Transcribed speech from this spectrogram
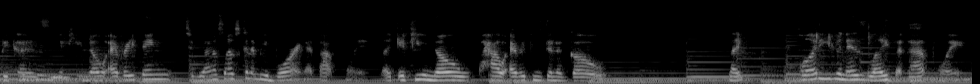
because Mhm. if you know everything, to be honest, life's gonna be boring at that point. Like if you know how everything's gonna go, like what even is life at that point?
